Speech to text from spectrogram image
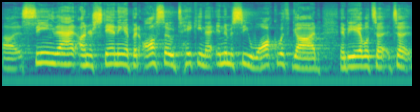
uh, seeing that, understanding it, but also taking that intimacy walk with God and be able to, to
